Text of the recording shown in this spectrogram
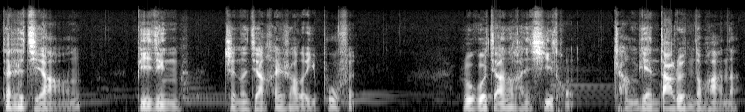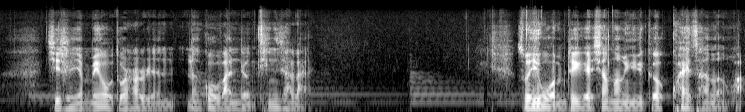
但是讲，毕竟只能讲很少的一部分。如果讲的很系统、长篇大论的话呢，其实也没有多少人能够完整听下来。所以我们这个相当于一个快餐文化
